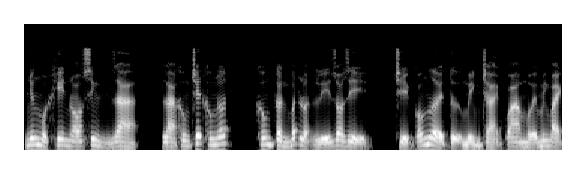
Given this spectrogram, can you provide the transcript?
nhưng một khi nó sinh ra, là không chết không nớt, không cần bất luận lý do gì, chỉ có người tự mình trải qua mới minh bạch.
